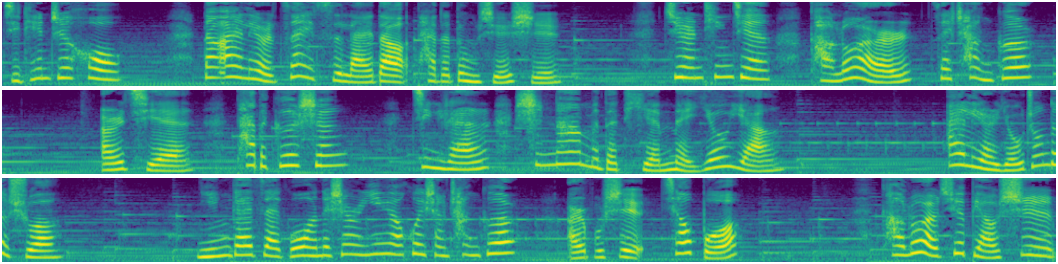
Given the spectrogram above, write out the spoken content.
几天之后，当艾丽尔再次来到他的洞穴时，居然听见考洛尔在唱歌，而且他的歌声竟然是那么的甜美悠扬。艾丽尔由衷地说。你应该在国王的生日音乐会上唱歌，而不是敲钹。考罗尔却表示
